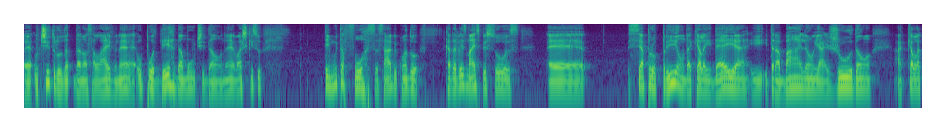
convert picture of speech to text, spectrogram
é, o título da, da, nossa live, né? É o poder da multidão, né? Eu acho que isso tem muita força, sabe? Quando cada vez mais pessoas é, se apropriam daquela ideia e, e, trabalham e ajudam, aquela,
